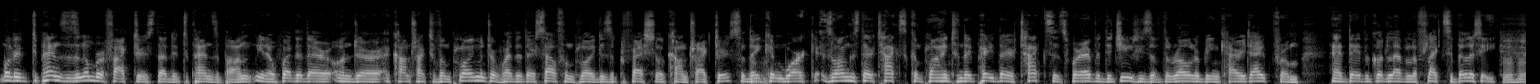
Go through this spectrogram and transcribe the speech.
well, it depends. There's a number of factors that it depends upon. You know, whether they're under a contract of employment or whether they're self-employed as a professional contractor, so they mm-hmm. can work as long as they're tax compliant and they pay their taxes wherever the duties of the role are being carried out from. Uh, they have a good level of flexibility. Mm-hmm.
